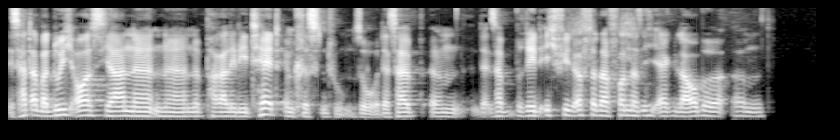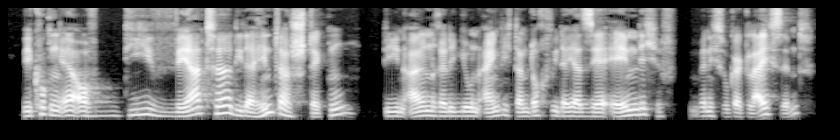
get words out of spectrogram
Es hat aber durchaus ja eine, eine, eine Parallelität im Christentum. So, deshalb, ähm, deshalb rede ich viel öfter davon, dass ich eher glaube, ähm, wir gucken eher auf die Werte, die dahinter stecken, die in allen Religionen eigentlich dann doch wieder ja sehr ähnlich, wenn nicht sogar gleich sind.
